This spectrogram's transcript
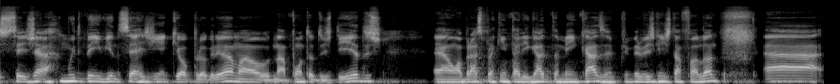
Seja muito bem-vindo, Serginho, aqui ao programa, na ponta dos dedos. É, um abraço para quem tá ligado também em casa, primeira vez que a gente tá falando. Uh,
